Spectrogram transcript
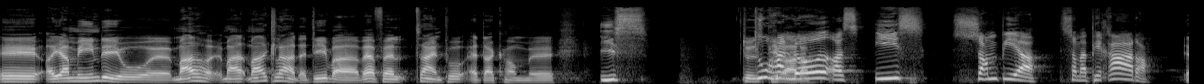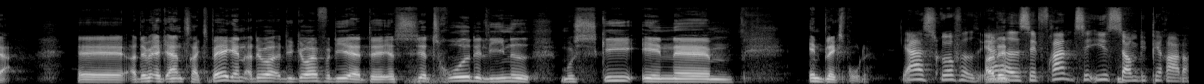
Øh, og jeg mente jo øh, meget, meget, meget klart, at det var i hvert fald tegn på, at der kom øh, is Du har lovet os is, zombier, som er pirater. Ja. Øh, og det vil jeg gerne trække tilbage igen, og det, var, det gjorde jeg, fordi at, øh, jeg, jeg troede, det lignede måske en, øh, en blæksprutte. Jeg er skuffet. Jeg det- det... havde set frem til is, zombie, pirater.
